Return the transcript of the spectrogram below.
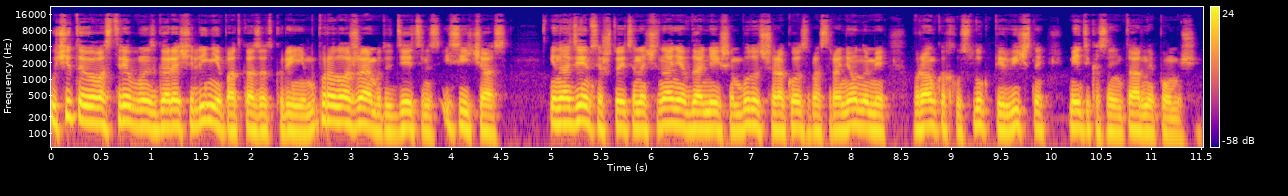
Учитывая востребованность горячей линии по отказу от курения, мы продолжаем эту деятельность и сейчас. И надеемся, что эти начинания в дальнейшем будут широко распространенными в рамках услуг первичной медико-санитарной помощи.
